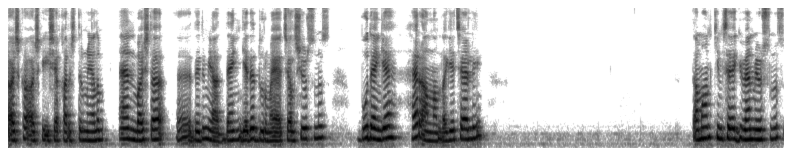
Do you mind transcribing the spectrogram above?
aşka, aşkı işe karıştırmayalım. En başta e, dedim ya dengede durmaya çalışıyorsunuz. Bu denge her anlamda geçerli. Tamam kimseye güvenmiyorsunuz.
